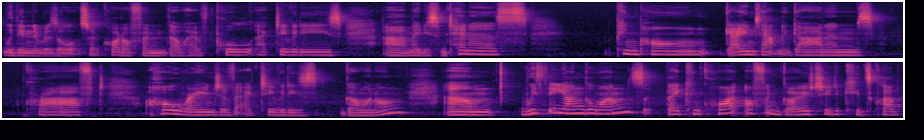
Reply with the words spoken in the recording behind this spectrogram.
within the resort. So quite often they'll have pool activities, uh, maybe some tennis, ping pong, games out in the gardens, craft, a whole range of activities going on. Um, with the younger ones, they can quite often go to the kids club,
